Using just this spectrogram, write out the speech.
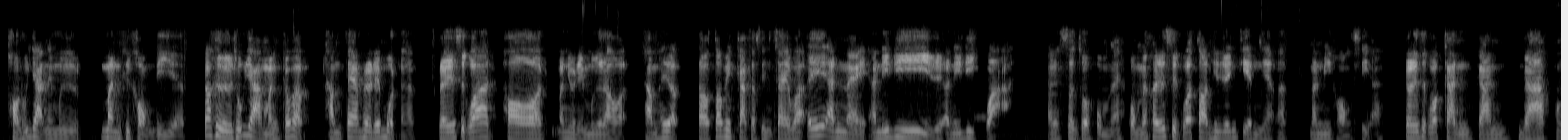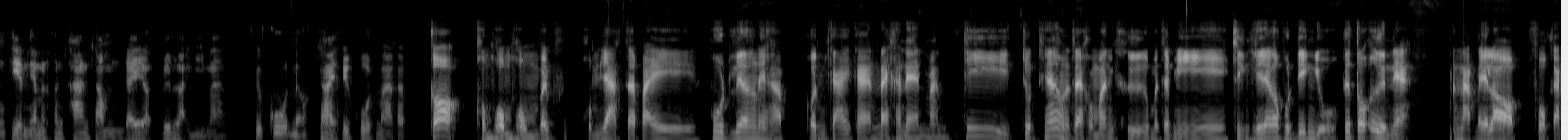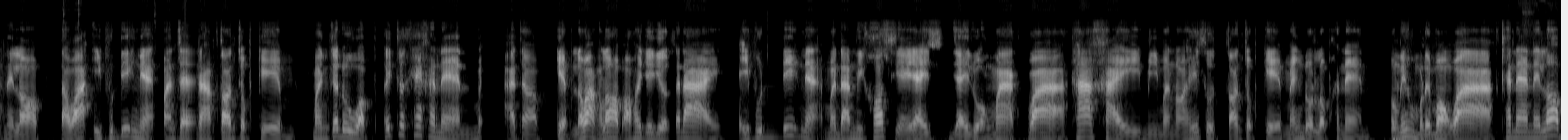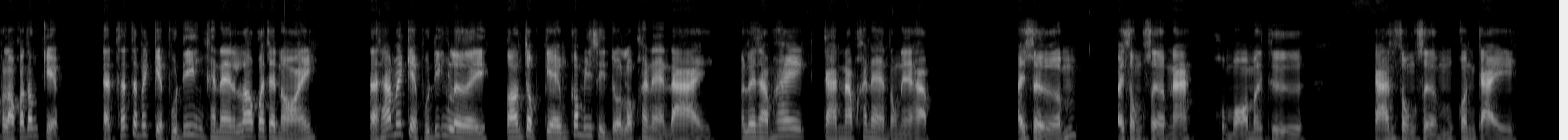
ของทุกอย่างในมือมันคือของดีอะก็คือทุกอย่างมันก็แบบทำแต้มให้เราได้หมดนะครับเลยรู้สึกว่าพอมันอยู่ในมือเราอะทำให้แบบเราต้องมีการตัดสินใจว่าเอ้ยอันไหน อันนี้ดีหรืออันนี้ดีกว่า อันนี้ส่วนตัวผมนะ ผมไม่ค่อยรู้สึกว่าตอนที่เล่นเกมเนี้ยแบบมันมีของเสีย ก็เลยรู้สึกว่าการการดราฟของเกมเนี้ยมันค่อนข้างทำได้แบบลื่นไหลดีมากคือกูดเนาะใช่ฟีลกูดมากครับ ก็ของผมผมไปผมอยากจะไปพูดเรื่องเนี่ยครับกลไกการได้คะแนนมัน ที่จุดที่น่าสนใจของมันคือ มันจะมีสิ่งที่เรียกว่าพุดดิ้งอยู่ คือตัวอื่นเนี่ยมันนับในรอบโฟกัสในรอบ แต่ว่าอีพุดดิ้งเนี่ยมันจะนับตอนจบเกม มันก็ดูแบบเอ้ยก็แค่คะแนนอาจจะเก็บระหว่างรอบเอาให้เยอะๆก็ได้อีพุดดิ้งเนี่ยมันดันมีข้อเสียใหญ่ใหญ่หลวงมากว่าถ้าใครมีมาน้อยที่สุดตอนจบเกมแม่งโดนลบคะแนน ตรงนี้ผมเลยมองว่าคะแนนในรอบเราก็ต้องเก็บ แต่ถ้าจะไปเก็บพุดดิ้งคะแนนในรอบก็จะน้อย แต่ถ้าไม่เก็บพุดดิ้งเลย ตอนจบเกมก็มีสิทธิ์โดนลบคะแนนได้ มันเลยทำให้การนับคะแนนตรงนี้ครับ ไปเสริมไปส่งเสริมนะ ผมมองมันคือ การส่งเสริมกลไก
